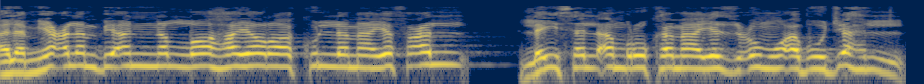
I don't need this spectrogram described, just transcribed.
ألم يعلم بأن الله يرى كل ما يفعل؟ ليس الأمر كما يزعم أبو جهل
